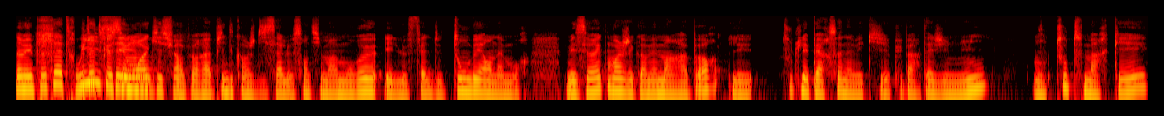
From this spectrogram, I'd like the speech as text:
Non, mais peut-être. Oui, peut-être que c'est moi qui suis un peu rapide quand je dis ça, le sentiment amoureux et le fait de tomber en amour. Mais c'est vrai que moi, j'ai quand même un rapport. Les, toutes les personnes avec qui j'ai pu partager une nuit m'ont toutes marqué.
